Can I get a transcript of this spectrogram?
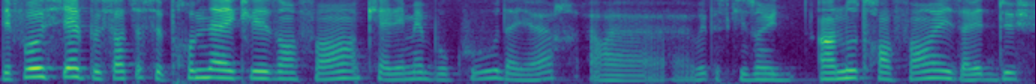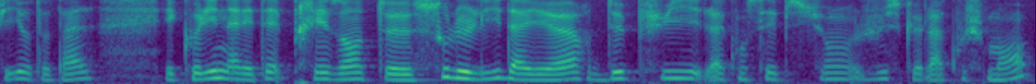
Des fois aussi elle peut sortir se promener avec les enfants, qu'elle aimait beaucoup d'ailleurs, Euh, oui parce qu'ils ont eu un autre enfant, ils avaient deux filles au total, et Colline elle était présente euh, sous le lit d'ailleurs, depuis la conception jusque l'accouchement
